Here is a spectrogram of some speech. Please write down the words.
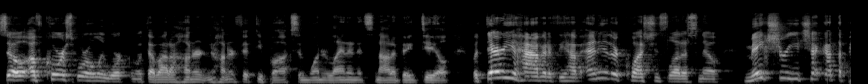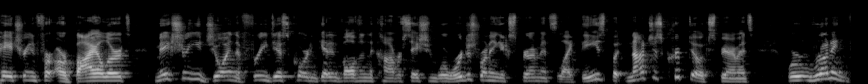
So of course we're only working with about 100 and 150 bucks in Wonderland and it's not a big deal. But there you have it. If you have any other questions, let us know. Make sure you check out the Patreon for our buy alerts. Make sure you join the free Discord and get involved in the conversation where we're just running experiments like these, but not just crypto experiments. We're running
